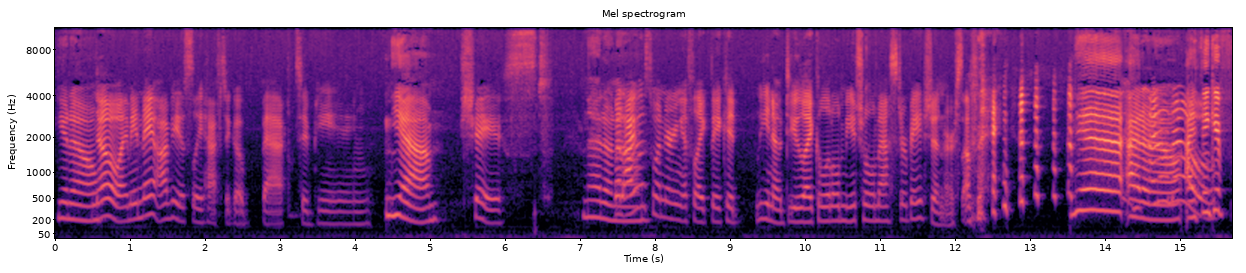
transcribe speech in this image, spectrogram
You know. No, I mean they obviously have to go back to being Yeah. chased. I don't But know. But I was wondering if like they could, you know, do like a little mutual masturbation or something. Yeah, I don't I know. don't I think if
